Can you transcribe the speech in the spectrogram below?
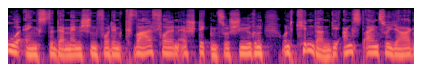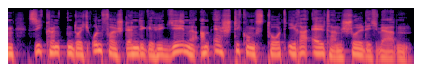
Urängste der Menschen vor dem qualvollen Ersticken zu schüren und Kindern die Angst einzujagen, sie könnten durch unvollständige Hygiene am Erstickungstod ihrer Eltern schuldig werden.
